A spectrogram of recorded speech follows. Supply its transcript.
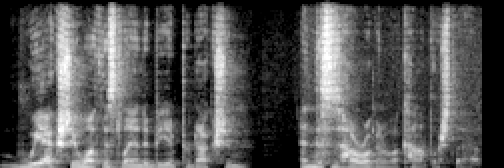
we actually want this land to be in production, and this is how we're going to accomplish that.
